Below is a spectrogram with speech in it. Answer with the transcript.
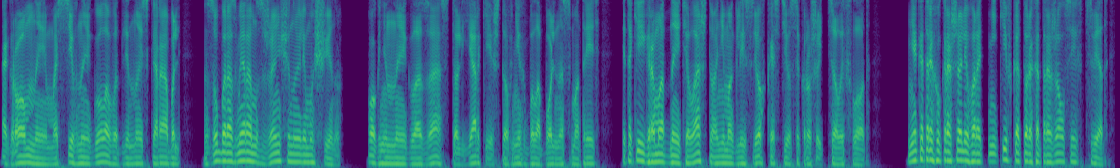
Огромные, массивные головы длиной с корабль, зубы размером с женщину или мужчину. Огненные глаза, столь яркие, что в них было больно смотреть, и такие громадные тела, что они могли с легкостью сокрушить целый флот. Некоторых украшали воротники, в которых отражался их цвет —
